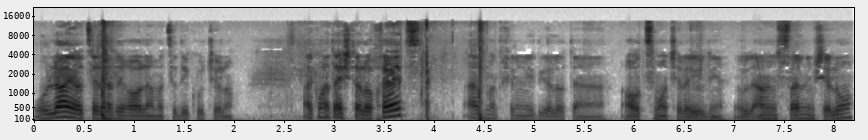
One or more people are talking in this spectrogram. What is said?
הוא לא היה יוצא לאוויר העולם הצדיקות שלו. רק מתי שאתה לוחץ, אז מתחילים להתגלות העוצמות של היהודים. עם ישראל נמשלו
